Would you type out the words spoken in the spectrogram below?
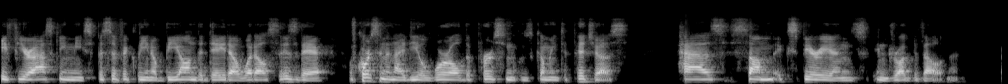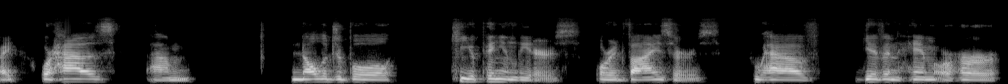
if you're asking me specifically, you know, beyond the data, what else is there? Of course, in an ideal world, the person who's coming to pitch us has some experience in drug development, right? Or has um, knowledgeable key opinion leaders or advisors who have given him or her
